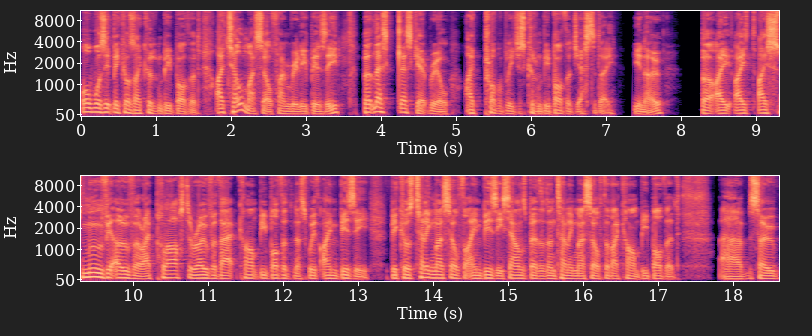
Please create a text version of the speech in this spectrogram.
Or was it because I couldn't be bothered? I tell myself I'm really busy, but let's let's get real. I probably just couldn't be bothered yesterday, you know. But I, I, I smooth it over. I plaster over that can't be botheredness with I'm busy because telling myself that I'm busy sounds better than telling myself that I can't be bothered. Uh, so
